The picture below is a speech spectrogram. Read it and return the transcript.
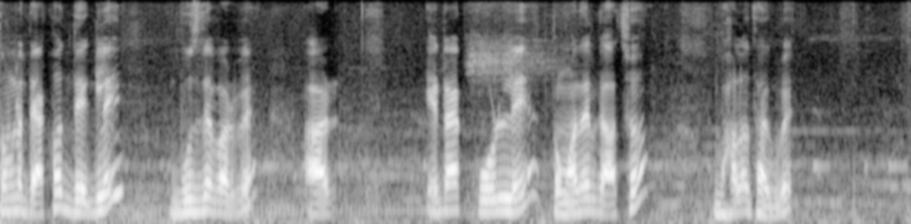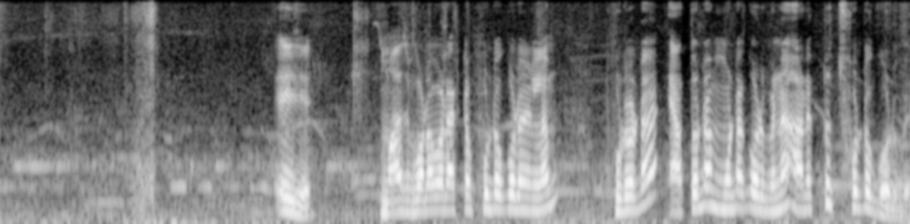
তোমরা দেখো, দেখলেই বুঝতে পারবে। আর এটা করলে তোমাদের গাছও ভালো থাকবে। এই যে মাছ বরাবর একটা ফুটো করে নিলাম। ফুটোটা এতটা মোটা করবে না আর একটু ছোট করবে,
